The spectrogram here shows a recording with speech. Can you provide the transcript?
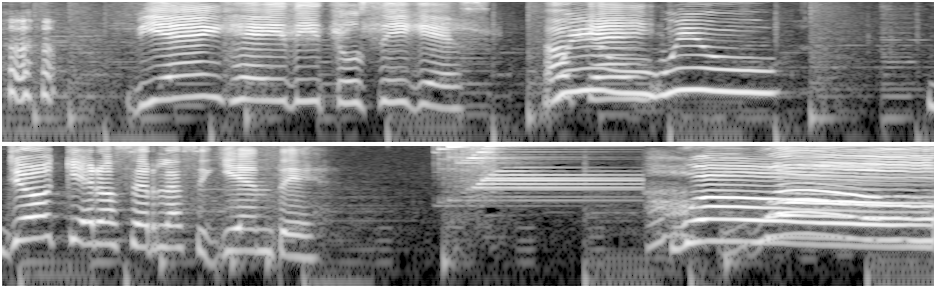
Bien, Heidi, tú sigues. Ok. wiu. Yo quiero ser la siguiente. ¡Wow!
